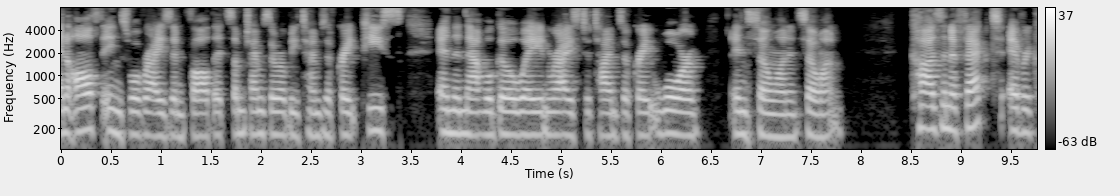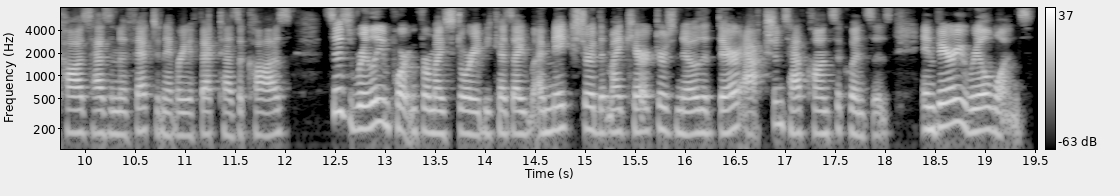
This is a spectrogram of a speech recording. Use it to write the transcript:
and all things will rise and fall. That sometimes there will be times of great peace and then that will go away and rise to times of great war and so on and so on. Cause and effect. Every cause has an effect and every effect has a cause. This is really important for my story because I, I make sure that my characters know that their actions have consequences and very real ones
